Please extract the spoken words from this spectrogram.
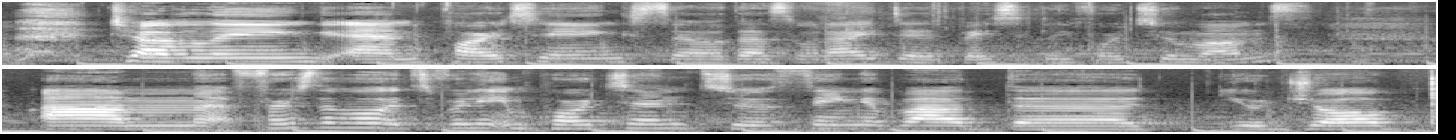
traveling and partying, so that's what I did basically for two months. Um, first of all, it's really important to think about the your job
